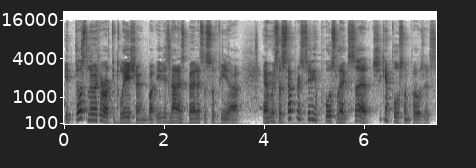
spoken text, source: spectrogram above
It does limit her articulation, but it is not as bad as a Sophia, and with a separate sitting pose leg set, she can pull some poses.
